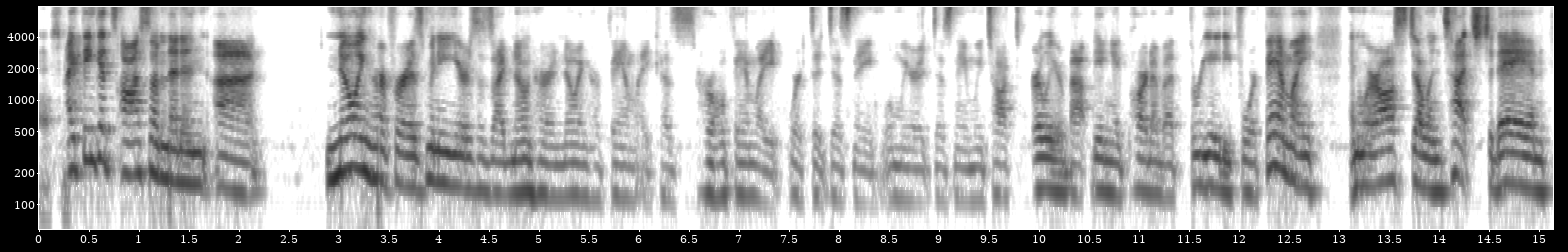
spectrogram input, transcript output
Awesome. I think it's awesome that in uh, knowing her for as many years as I've known her and knowing her family, because her whole family worked at Disney when we were at Disney. And we talked earlier about being a part of a 384 family, and we're all still in touch today. And,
